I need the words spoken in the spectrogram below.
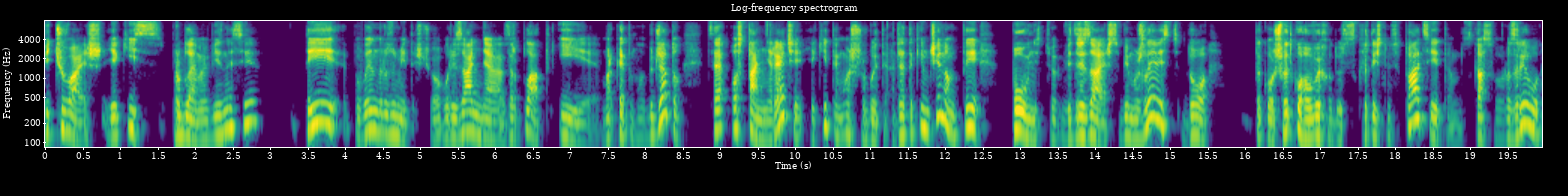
відчуваєш якісь проблеми в бізнесі, ти повинен розуміти, що урізання зарплат і маркетингового бюджету це останні речі, які ти можеш робити. Адже таким чином ти повністю відрізаєш собі можливість до такого швидкого виходу з критичної ситуації, там з касового розриву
